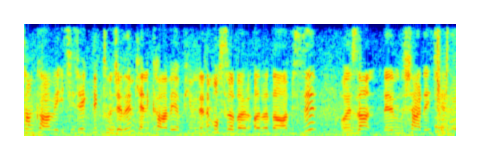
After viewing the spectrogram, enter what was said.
Tam kahve içecektik. Tunca dedim ki hani kahve yapayım dedim. O sırada ar- aradı abisi. O yüzden dedim dışarıda içelim.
